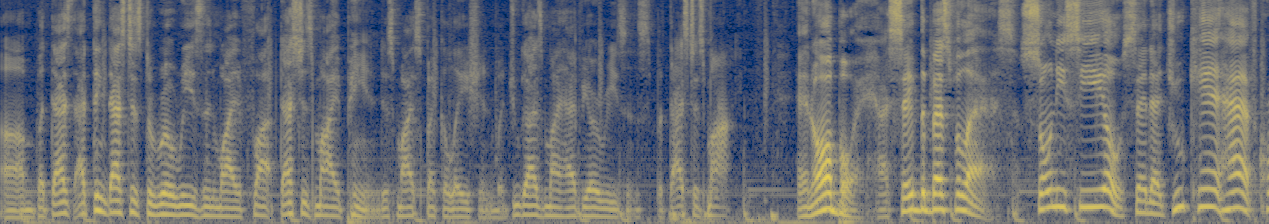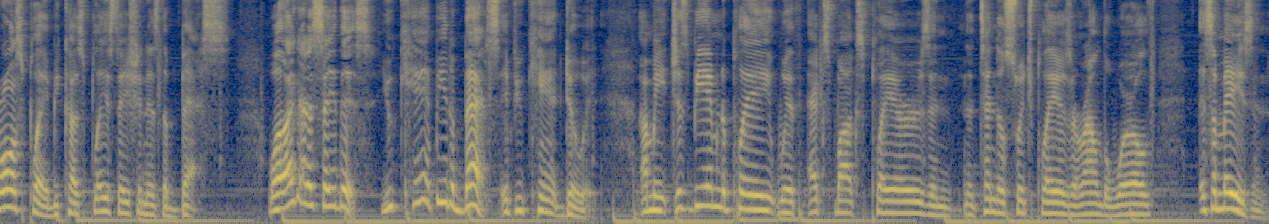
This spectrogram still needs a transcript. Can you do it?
Um, but that's I think that's just the real reason why it flopped. That's just my opinion, just my speculation. But you guys might have your reasons, but that's just mine. And oh boy, I saved the best for last. Sony CEO said that you can't have crossplay because PlayStation is the best. Well, I gotta say this: you can't be the best if you can't do it. I mean, just be able to play with Xbox players and Nintendo Switch players around the world. It's amazing,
